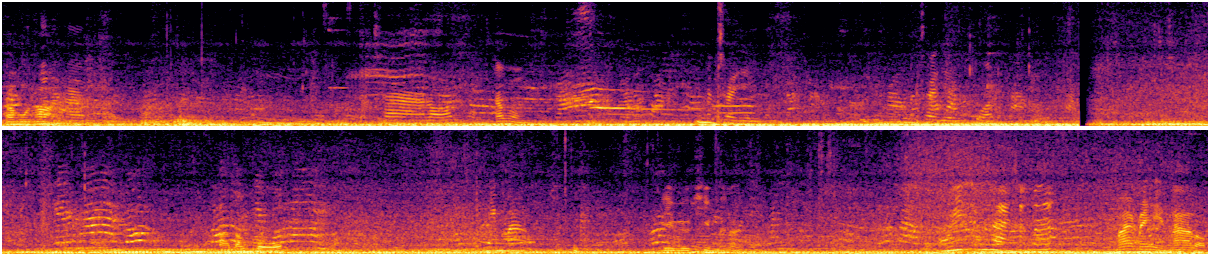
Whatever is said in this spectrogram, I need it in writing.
เต้าหู้ทอด ครับชาร้อน ครับผม นี่มันชาเย็นนี่มันชาเย็นทัว ปลาต้องโก นิ่มมาก รีวิวชิมให้หน่อย โอ้ยไม่ถ่ายฉันนะ ไม่ไม่เห็นหน้าหรอก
